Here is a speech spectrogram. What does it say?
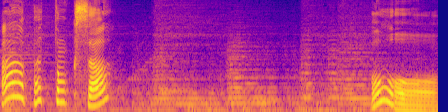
Ah, pas tant que ça Oh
